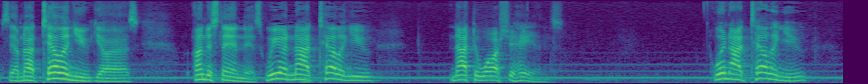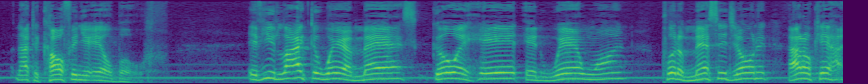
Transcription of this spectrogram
See, I'm not telling you guys, understand this. We are not telling you not to wash your hands. We're not telling you not to cough in your elbow. If you'd like to wear a mask, go ahead and wear one. Put a message on it. I don't care. How,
